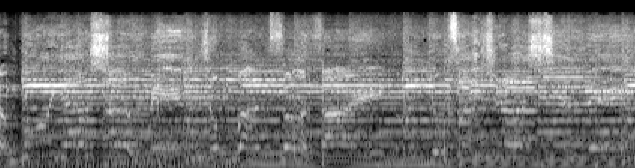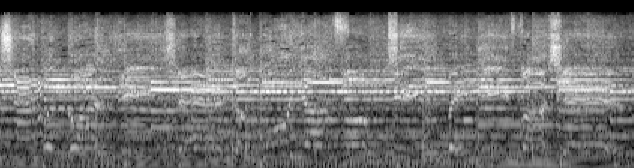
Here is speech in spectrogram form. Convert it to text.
让不要生命充满色彩，用最热心灵去温暖一切，让不要风景被你发现。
